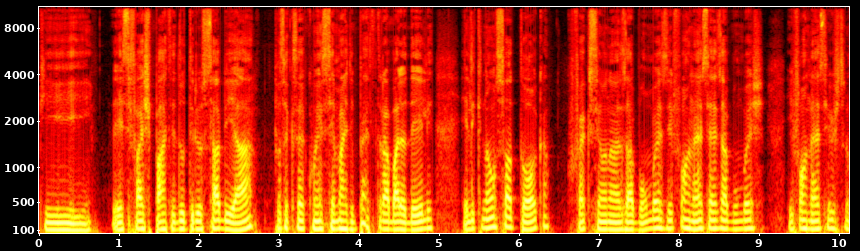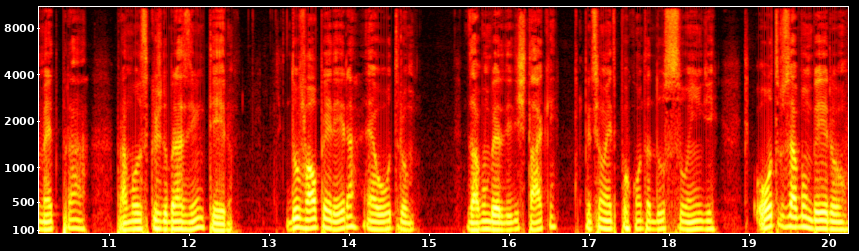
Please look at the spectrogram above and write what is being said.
que esse faz parte do trio Sabiá. Se você quiser conhecer mais de perto o trabalho dele, ele que não só toca, confecciona as abumbas e fornece as abumbas e fornece o instrumento para músicos do Brasil inteiro. Duval Pereira é outro zabumbeiro de destaque, principalmente por conta do swing. Outro zabumbeiro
